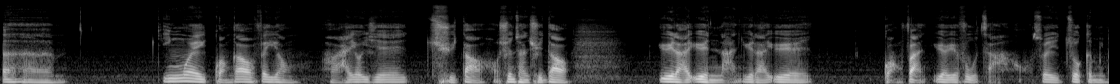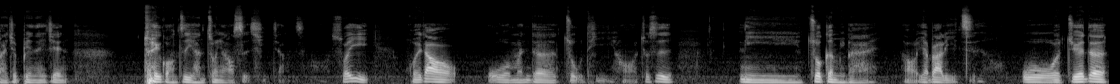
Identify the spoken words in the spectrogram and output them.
呃因为广告费用啊还有一些渠道宣传渠道越来越难，越来越广泛，越来越复杂，所以做个人品牌就变成一件推广自己很重要的事情这样子。所以回到我们的主题哈，就是。你做个人品牌，好，要不要离职？我觉得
